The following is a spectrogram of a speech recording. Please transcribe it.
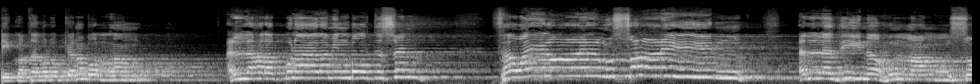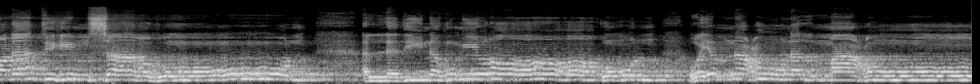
এই কথাগুলো কেন বললাম আল্লাহ রাব্বুল আলামিন বলতেছেন ফাওয়াইলুল লিল মুসাল্লিন الذين هم عن صلاتهم ساهون الذين هم يراءون ويمنعون الماعون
